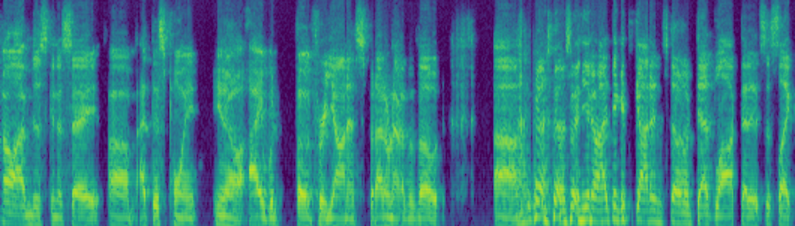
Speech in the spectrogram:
Oh, I'm just going to say um, at this point, you know, I would vote for Giannis, but I don't have a vote. Uh, you know, I think it's gotten so deadlocked that it's just like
